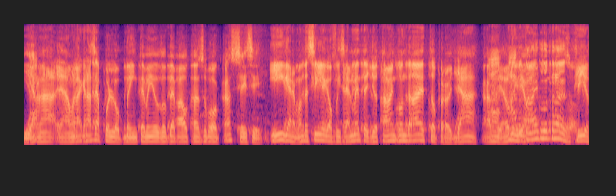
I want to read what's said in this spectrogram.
Y ya. Una- Le damos las gracias por los 20 minutos de pauta de su podcast. Sí, sí. Y queremos decirle que oficialmente yo estaba en contra de esto, pero ya cambié de Ah, opinión. ¿estabas en contra de eso? Sí, yo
